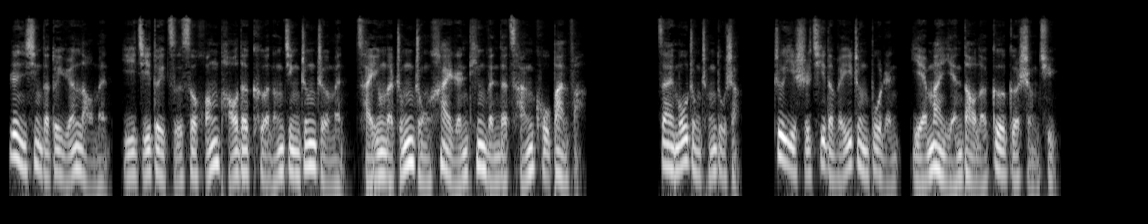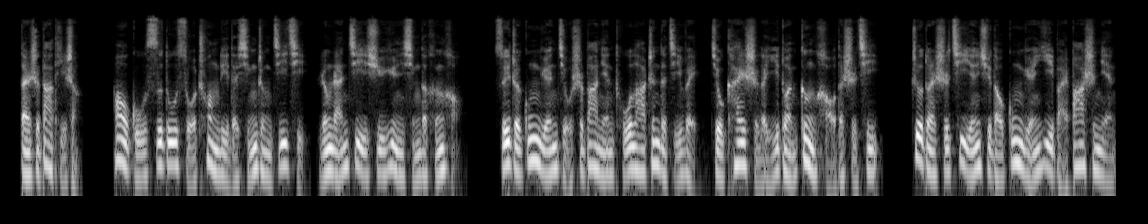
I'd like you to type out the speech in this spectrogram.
任性的对元老们以及对紫色黄袍的可能竞争者们采用了种种骇人听闻的残酷办法，在某种程度上，这一时期的为政不仁也蔓延到了各个省区。但是大体上，奥古斯都所创立的行政机器仍然继续运行的很好。随着公元九十八年图拉真的即位，就开始了一段更好的时期。这段时期延续到公元一百八十年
